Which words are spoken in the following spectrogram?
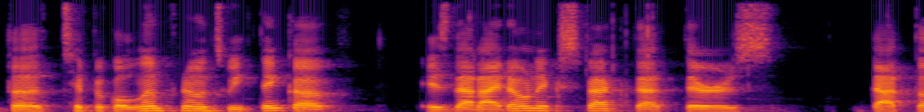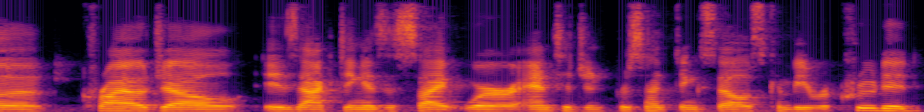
the typical lymph nodes we think of is that I don't expect that there's that the cryogel is acting as a site where antigen presenting cells can be recruited,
